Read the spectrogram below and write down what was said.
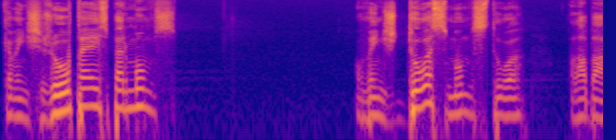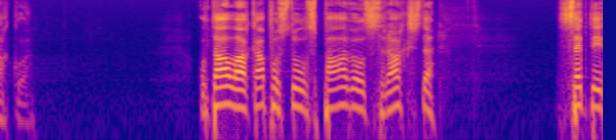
ka Viņš rūpējas par mums, un Viņš dos mums to labāko. Un tālāk apustulis Pāvils raksta, 7.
